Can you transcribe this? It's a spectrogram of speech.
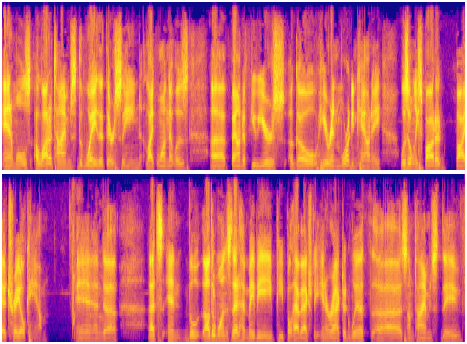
animals. A lot of times, the way that they're seen, like one that was uh, found a few years ago here in Morgan County, was only spotted by a trail cam, and uh-huh. uh, that's and the other ones that have maybe people have actually interacted with. Uh, sometimes they've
